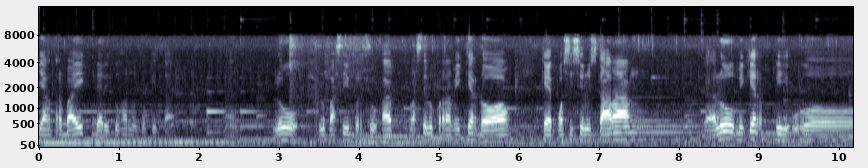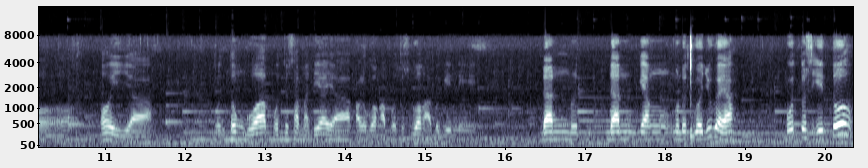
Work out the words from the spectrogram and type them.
yang terbaik dari Tuhan untuk kita. Nah, lu lu pasti bersu eh, pasti lu pernah mikir dong kayak posisi lu sekarang. Ya lu mikir ih oh, oh iya untung gua putus sama dia ya. Kalau gua nggak putus gua nggak begini. Dan dan yang menurut gua juga ya putus itu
